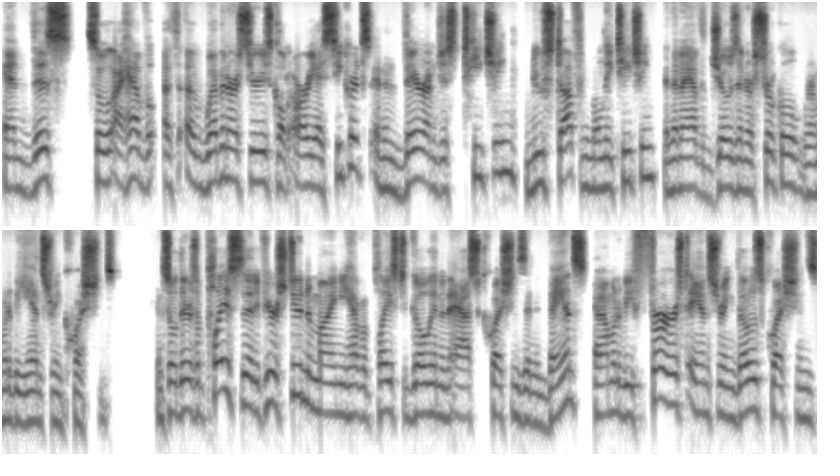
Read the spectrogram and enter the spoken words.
And this so I have a, a, webinar series called REI Secrets, and then there I'm just teaching new stuff. I'm only teaching, and then I have the Joe's Inner Circle where I'm going to be answering questions. And so there's a place that if you're a student of mine, you have a place to go in and ask questions in advance. And I'm going to be first answering those questions.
